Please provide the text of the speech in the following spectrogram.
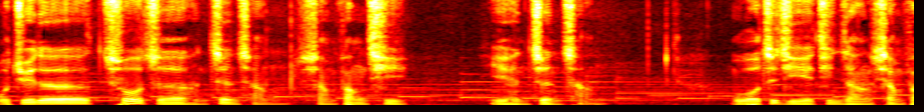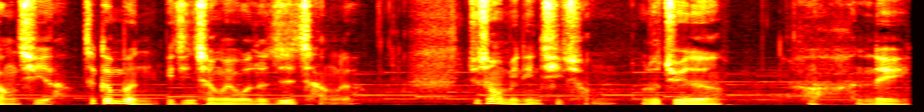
我觉得挫折很正常，想放弃也很正常。我自己也经常想放弃啊，这根本已经成为我的日常了。就算我每天起床，我都觉得啊很累，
